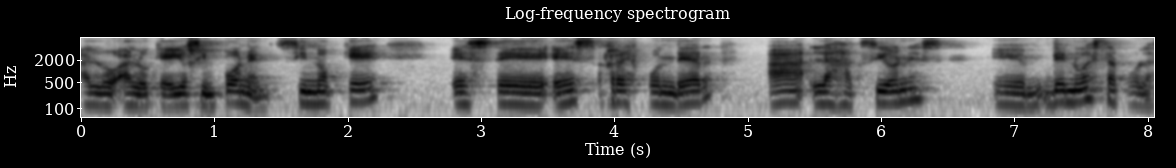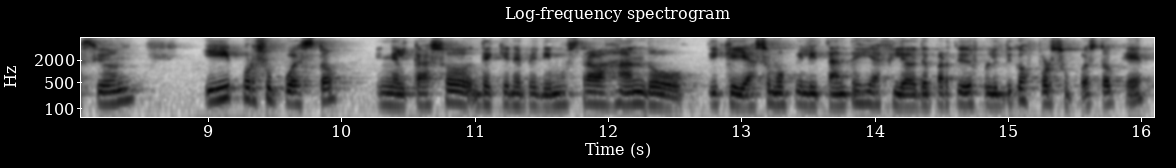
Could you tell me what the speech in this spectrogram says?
a lo, a lo, que ellos imponen, sino que este, es responder a las acciones de nuestra población y, por supuesto, en el caso de quienes venimos trabajando y que ya somos militantes y afiliados de partidos políticos, por supuesto que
